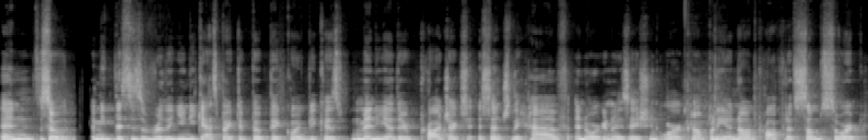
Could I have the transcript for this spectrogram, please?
And so i mean this is a really unique aspect of bitcoin because many other projects essentially have an organization or a company a nonprofit of some sort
